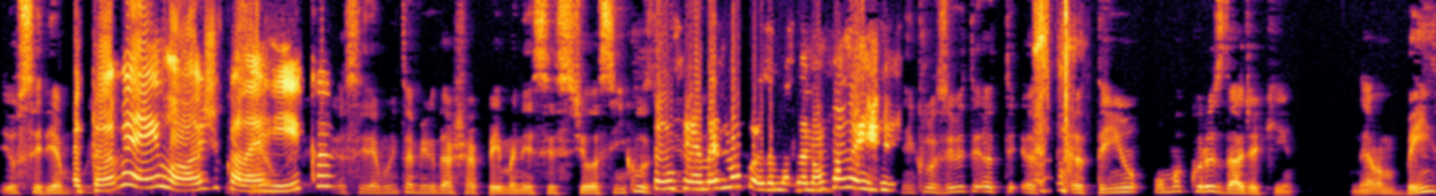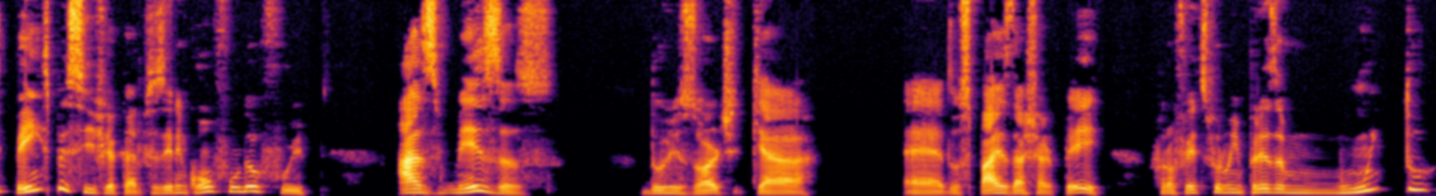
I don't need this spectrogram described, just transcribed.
Eu seria Eu muito. também, lógico, eu ela é seria- rica. Eu seria muito amigo da Sharpay, mas nesse estilo assim. Inclusive, eu pensei a mesma coisa, mas eu não falei. inclusive eu, te- eu- eu tenho uma curiosidade aqui. Né, bem, bem específica, cara. Pra vocês verem quão fundo eu fui. As mesas do resort que a, é, dos pais da Sharpay foram feitas por uma empresa muito,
